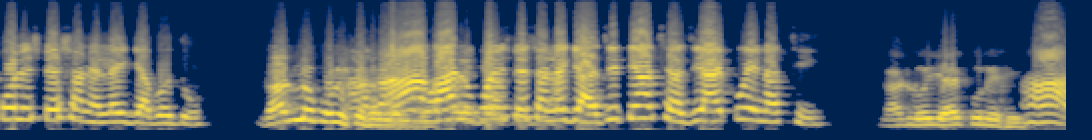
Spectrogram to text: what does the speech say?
પોલીસ સ્ટેશને લઈ ગયા બધું. ગાડલો પોલીસ સ્ટેશન હા ગાડલું પોલીસ સ્ટેશન લઈ ગયા. હજી ત્યાં છે હજી આપ્યું નથી. ગાડલો હજી આપ્યું નથી. હા.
